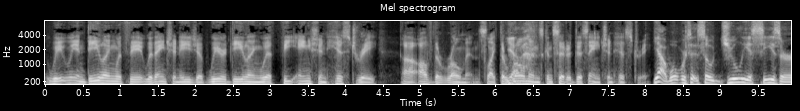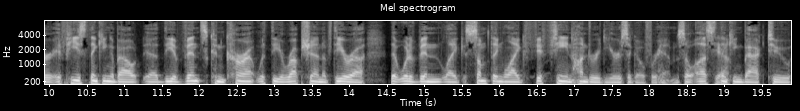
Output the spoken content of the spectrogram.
We, we in dealing with the with ancient Egypt, we're dealing with the ancient history uh, of the Romans. Like the yeah. Romans considered this ancient history. Yeah, what we're t- so Julius Caesar, if he's thinking about uh, the events concurrent with the eruption of Thera, that would have been like something like fifteen hundred years ago for him. So us yeah. thinking back to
